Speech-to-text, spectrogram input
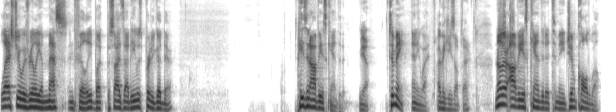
last year was really a mess in Philly, but besides that, he was pretty good there. He's an obvious candidate Yeah. to me, anyway. I think he's up there. Another obvious candidate to me, Jim Caldwell.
